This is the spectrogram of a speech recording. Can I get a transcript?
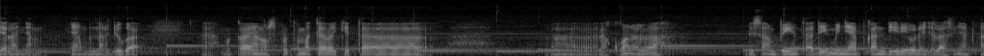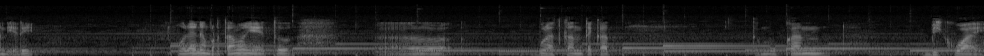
jalan yang yang benar juga. Nah maka yang harus pertama kali kita uh, lakukan adalah di samping tadi menyiapkan diri udah jelas menyiapkan diri. Kemudian yang pertama yaitu uh, bulatkan tekad. Temukan big why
